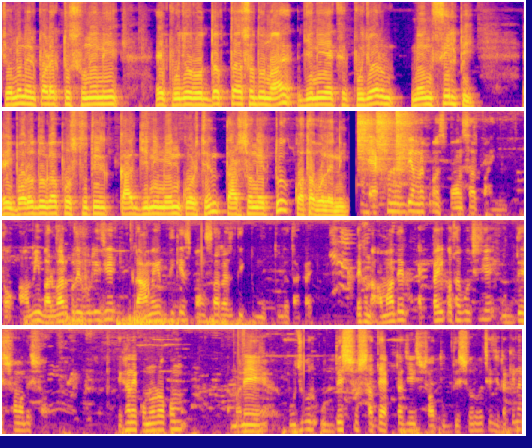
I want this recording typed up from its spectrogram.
চলুন এরপর একটু শুনে নি এই পুজোর উদ্যোক্তা শুধু নয়, যিনি এক পুজোর মেন শিল্পী, এই বড় দুর্গা প্রস্তুতির কাজ যিনি মেন করছেন, তার সঙ্গে একটু কথা বলে নি এখন অবধি আমরা কোনো স্পন্সর পাইনি। তো আমি বারবার করে বলি যে, গ্রামের দিকে স্পন্সররা যদি একটু মুখ তুলে তাকায়, দেখুন, আমাদের একটাই কথা বলছি যে, উদ্দেশ্য আমাদের সব। এখানে কোনো রকম মানে পুজোর উদ্দেশ্যর সাথে একটা যে সৎ উদ্দেশ্য রয়েছে যেটা কিনা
